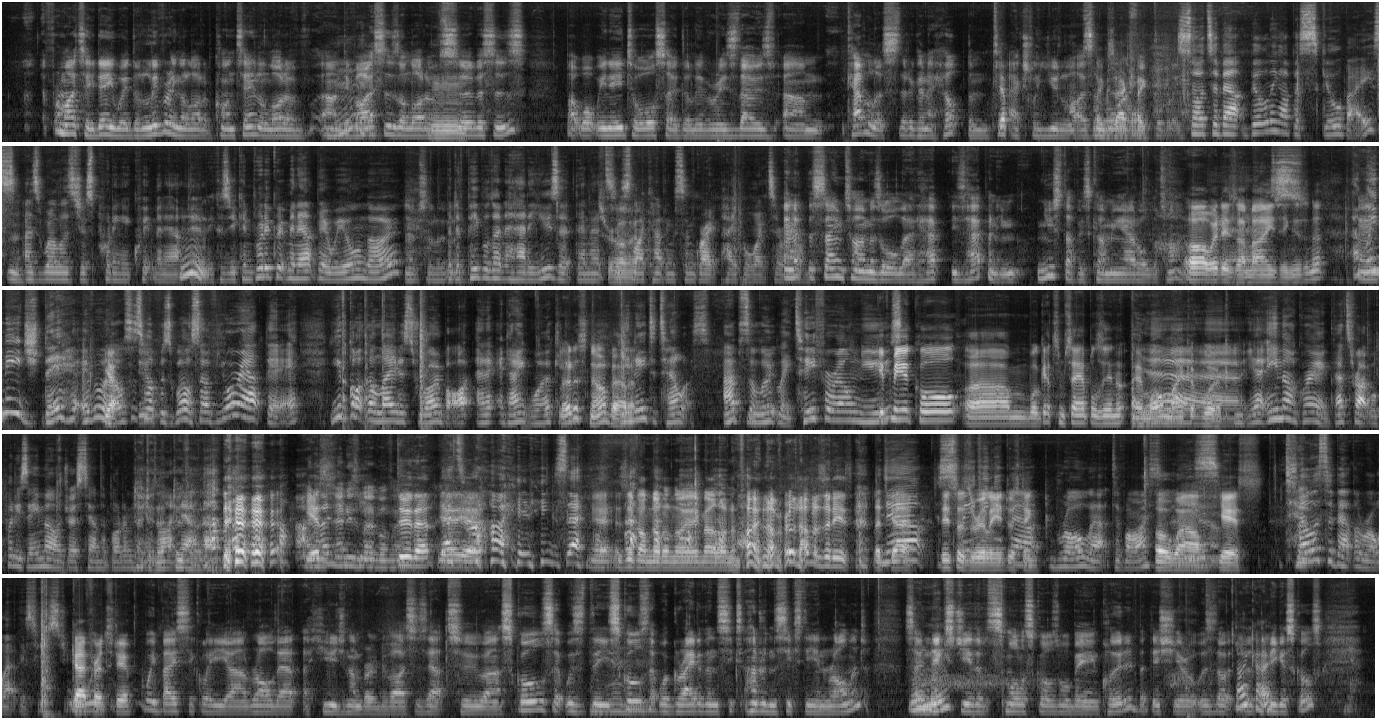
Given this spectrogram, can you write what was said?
from ITD, we're delivering a lot of content, a lot of Mm. um, devices, a lot of Mm. services. But what we need to also deliver is those um, catalysts that are going to help them to Yep. actually utilise them Exactly. more effectively. So it's about building up a skill base Mm. as well as just putting equipment out Mm. there because you can put equipment out there, we all know. Absolutely. But if people don't know how to use it, then it's That's just right. like having some great paperweights around. And at the same time as all that hap- is happening, new stuff is coming out all the time. Oh, it is amazing, isn't it? And we need their everyone Yeah. else's help as well. So if you're out there, you've got the latest robot and it, it ain't working. Let us know about You it. You need to tell us. Absolutely. T4L News. Give me a call. Um, we'll get some samples in and we'll make it work. Yeah, Yeah, email Greg. That's right. We'll put his email address down the bottom here do that, right do now. that. yes, and his mobile phone. do that. Yeah, That's yeah. right. Exactly. Yeah, as if I'm not on the email and the phone number enough as it is. Let's Now, go. This was really interesting. about Rollout device. Oh wow, Yeah. yes. Tell us about the rollout this year, Stu. Go for it, Stu. We basically uh, rolled out a huge number of devices out to uh, schools. It was the schools that were greater than 660 enrolment. So Mm-hmm. next year the smaller schools will be included, but this year it was the, the, the bigger schools.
